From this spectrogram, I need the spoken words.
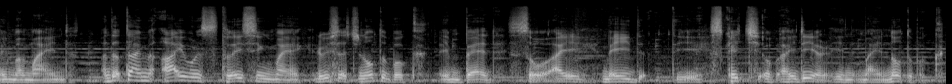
in my mind. At that time, I was placing my research notebook in bed, so I made the sketch of idea in my notebook.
